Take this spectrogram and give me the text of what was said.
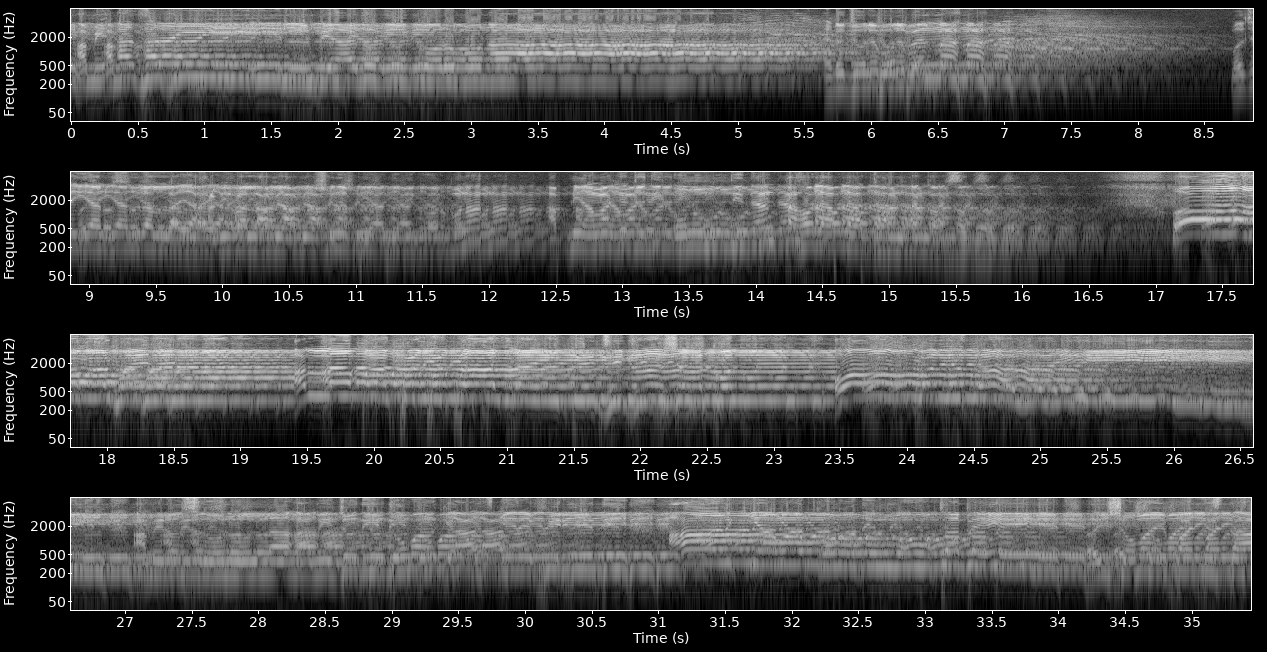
আমি আজরাইল বিয়াদবি করব না। একটু জোরে বলবেন না বলছে ইয়া রাসূলুল্লাহ ইয়া হাবিবাল্লাহ আমি আপনার সঙ্গে বিয়াদবি করব না আপনি আমাকে যদি অনুমতি দেন তাহলে আপনার জাহানটা কবজ করব ও আমার ভাইরা আল্লাহ পাক ফেরেশতা আজরাইলকে জিজ্ঞাসা করলেন ও ফেরেশতা আজরাইল আমি রাসূলুল্লাহ আমি যদি তোমাকে আজকে ফিরিয়ে দিই আর কি আমার কোনোদিন মওত হবে ওই সময় ফেরেশতা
